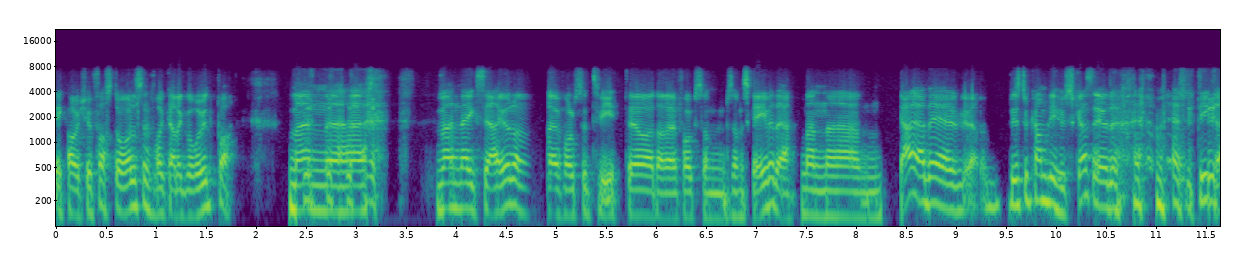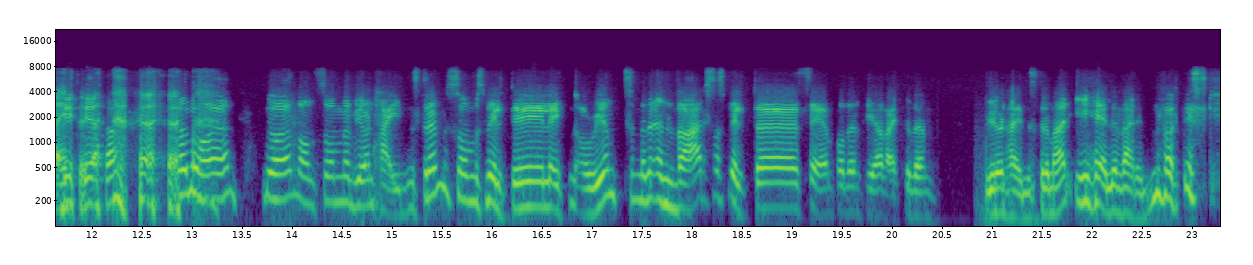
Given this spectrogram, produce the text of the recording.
jeg har jo ikke forståelse for hva det går ut på. Men Men jeg ser jo det er folk som tweeter og det er folk som, som skriver det. Men ja, ja det, hvis du kan bli huska, så er jo det veldig greit. ja. du, har en, du har en mann som Bjørn Heidenstrøm, som spilte i Laton Orient. Men enhver som spilte CM på den tida, veit jo hvem Bjørn Heidenstrøm er. I hele verden, faktisk.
